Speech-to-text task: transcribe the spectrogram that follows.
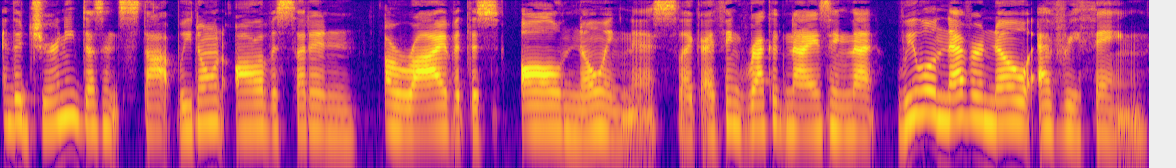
And the journey doesn't stop. We don't all of a sudden arrive at this all knowingness. Like, I think recognizing that we will never know everything.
